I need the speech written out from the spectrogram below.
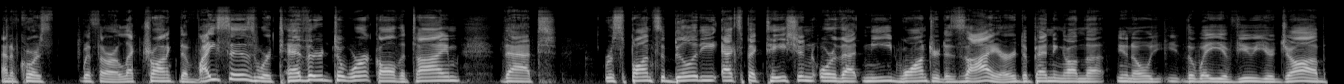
And of course, with our electronic devices, we're tethered to work all the time. That responsibility, expectation, or that need, want, or desire, depending on the you know the way you view your job,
